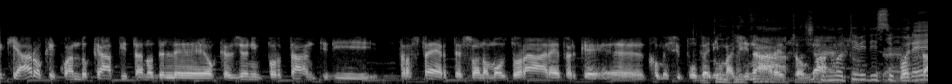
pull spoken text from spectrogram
è chiaro che quando capitano delle occasioni importanti di trasferte sono molto rare perché eh, come si può È ben immaginare insomma, Per motivi di certo. sicurezza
